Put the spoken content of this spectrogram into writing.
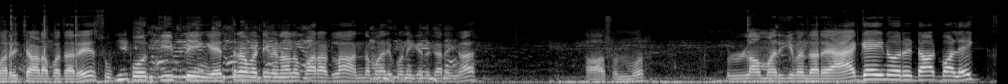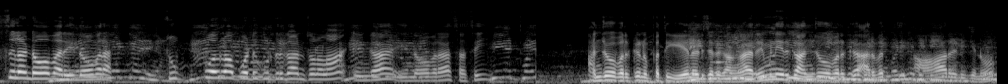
மறிச்சு ஆட பார்த்தாரு. சூப்பர் கீப்பிங் எத்தனை வாட்டி வேணாலும் பாராட்டலாம். அந்த மாதிரி பண்ணிக்கிருக்காருங்க. லாஸ் ஒன் மோர் ஃபுல்லாக மறுக்கி வந்தார். அகைன் ஒரு டாட் பால் எக்ஸலண்ட் ஓவர் இந்த ஓவரை சூப்பராக போட்டு கொடுத்துருக்கான்னு சொல்லலாம். இங்கே இந்த ஓவரை சசி அஞ்சு ஓவருக்கு முப்பத்தி ஏழு அடிச்சிருக்காங்க. ரிமினி இருக்கு அஞ்சு ஓவருக்கு அறுபத்தி ஆறு அடிக்கணும்.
